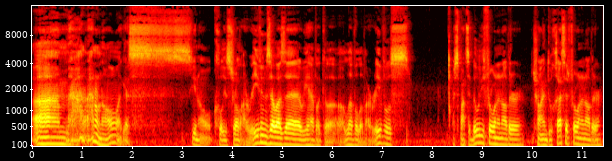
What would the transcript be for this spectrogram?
Um, I, I, don't know. I guess you know, Kol Yisrael Arevim Zelazeh. We have like a, a level of Arevus, responsibility for one another, try and do Chesed for one another.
